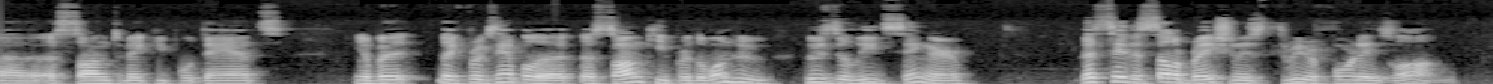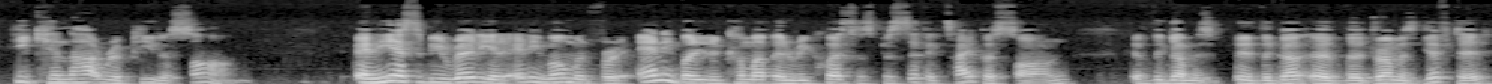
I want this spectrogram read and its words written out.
uh, a song to make people dance. You know, but like for example, a, a song keeper, the one who who's the lead singer, let's say the celebration is three or four days long, he cannot repeat a song, and he has to be ready at any moment for anybody to come up and request a specific type of song, if the gum is if the uh, the drum is gifted,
